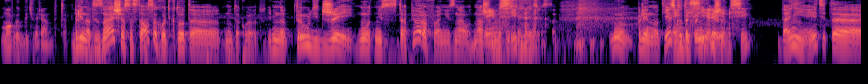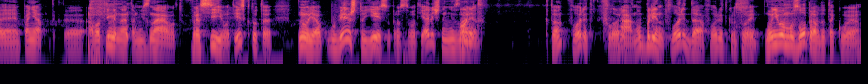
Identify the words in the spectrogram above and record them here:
могут быть варианты. Блин, а ты знаешь, сейчас остался хоть кто-то, ну, такой вот, именно true DJ, ну, вот не с старперов, а, не знаю, вот нашего, AMC? допустим, возраста. Ну, блин, вот есть кто-то, кто не NDC, пишет? AMC. Да не, эти-то э, понятно. Э, А вот именно, там, не знаю, вот в России вот есть кто-то, ну, я уверен, что есть, просто вот я лично не знаю. Флорид. Кто? Флорид? Флорид. А, ну, блин, Флорид, да, Флорид крутой. Но у него музло, правда, такое,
